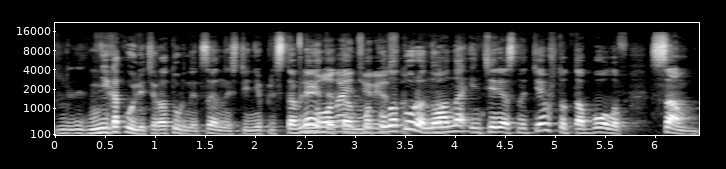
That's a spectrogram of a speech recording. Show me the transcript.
никакой литературной ценности не представляет, но это макулатура, но да. она интересна тем, что Таболов сам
